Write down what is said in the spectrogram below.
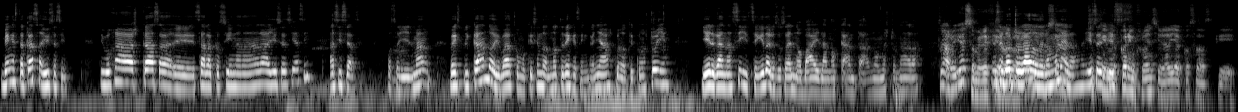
Ven esta casa, yo hice así. Dibujar, casa, eh, sala, cocina, nada, nada, yo hice así, así. Así se hace. O sea, y el man va explicando y va como que diciendo, no te dejes engañar cuando te construyen. Y él gana así seguidores. O sea, él no baila, no canta, no muestra nada. Claro, yo a eso me refiero. el otro lado de la O sea, moneda, y Si es ese que me es- fuera influencer haría cosas que,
